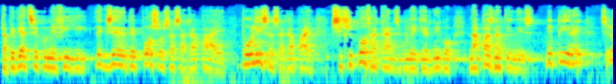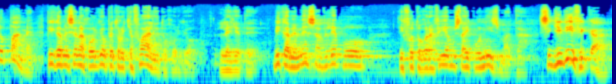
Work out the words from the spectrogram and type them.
τα παιδιά της έχουν φύγει, δεν ξέρετε πόσο σας αγαπάει, πολύ σας αγαπάει, ψυχικό θα κάνεις μου λέει Κερνίκο να πας να τη δεις. Με πήρε, της λέω πάμε. Πήγαμε σε ένα χωριό, Πετροκεφάλι το χωριό λέγεται. Μπήκαμε μέσα, βλέπω τη φωτογραφία μου στα εικονίσματα. Συγκινήθηκα,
